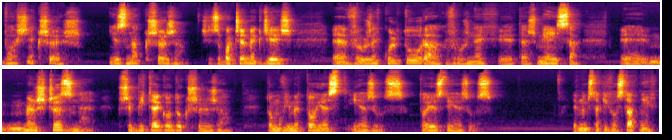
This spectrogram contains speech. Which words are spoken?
właśnie krzyż. Jest znak krzyża. Jeśli zobaczymy gdzieś w różnych kulturach, w różnych e, też miejscach e, mężczyznę przybitego do krzyża, to mówimy, to jest Jezus. To jest Jezus. Jednym z takich ostatnich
